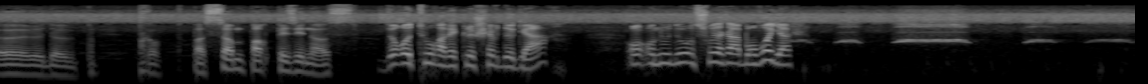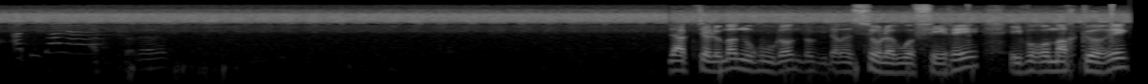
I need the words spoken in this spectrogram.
euh, passant par Pézenas. De retour avec le chef de gare, on, nous souhaite un bon voyage. Actuellement, nous roulons donc sur la voie ferrée et vous remarquerez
